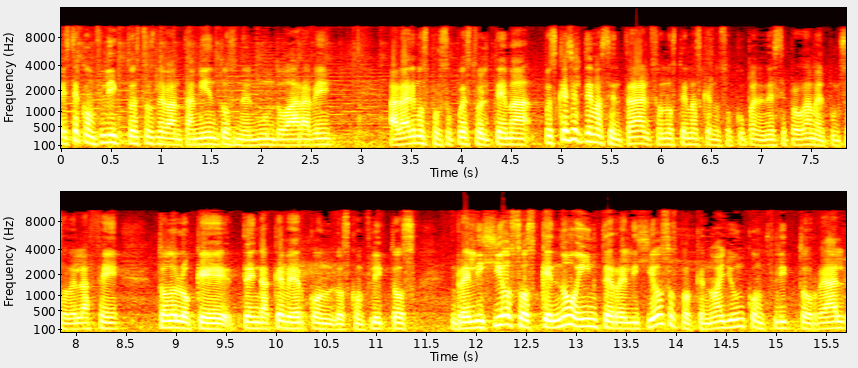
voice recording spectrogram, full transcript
este conflicto, estos levantamientos en el mundo árabe. Hablaremos, por supuesto, el tema, pues, ¿qué es el tema central? Son los temas que nos ocupan en este programa, el pulso de la fe, todo lo que tenga que ver con los conflictos religiosos, que no interreligiosos, porque no hay un conflicto real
